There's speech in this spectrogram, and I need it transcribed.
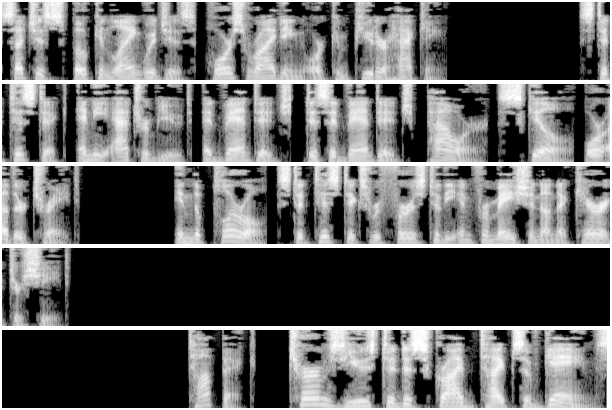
such as spoken languages, horse riding or computer hacking. Statistic, any attribute, advantage, disadvantage, power, skill, or other trait. In the plural, statistics refers to the information on a character sheet. Terms used to describe types of games.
